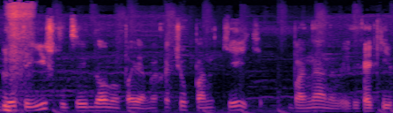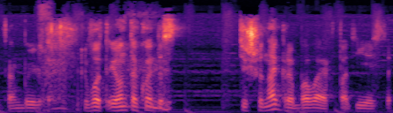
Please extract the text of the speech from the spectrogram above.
ну ты ешь, что ты и дома поем. Я хочу панкейки банановые или какие там были. Вот, и он такой, тишина гробовая в подъезде.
